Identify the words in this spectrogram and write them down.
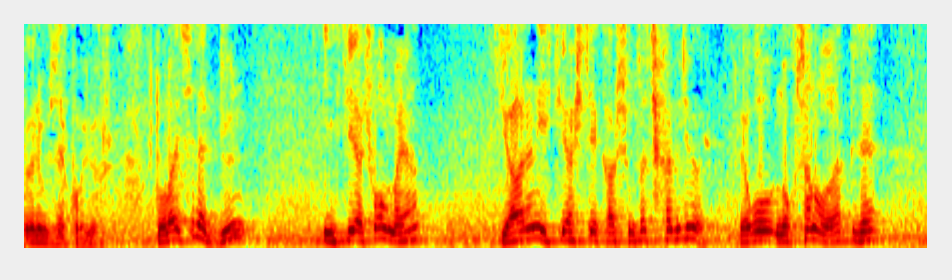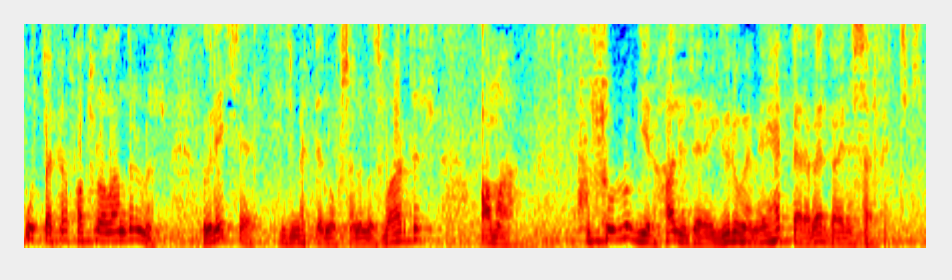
önümüze koyuyor. Dolayısıyla dün ihtiyaç olmayan yarın ihtiyaç diye karşımıza çıkabiliyor. Ve o noksan olarak bize mutlaka faturalandırılır. Öyleyse hizmette noksanımız vardır ama kusurlu bir hal üzere yürümemeye hep beraber gayret sarf ettik.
